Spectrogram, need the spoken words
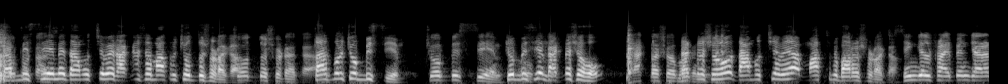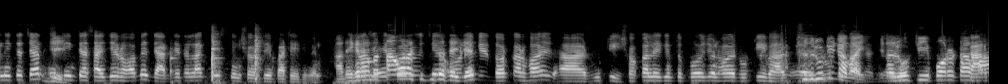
ছাব্বিশ সিএম এর দাম হচ্ছে ভাই ঢাকনা সহ মাত্র চোদ্দশো টাকা। 1400 টাকা। তারপরে চব্বিশ সিএম 24 সিএম চব্বিশ সিএম ঢাকনা সহ ঢাকনা সহ ঢাকনা সহ দাম হচ্ছে ভাইয়া মাত্র বারোশো টাকা। সিঙ্গেল ফ্রাই প্যান যারা নিতে চান এই তিনটা সাইজের হবে যার যেটা লাগবে স্ক্রিনশট দিয়ে পাঠিয়ে দিবেন। আর এখানে আমরা এরপর রাখছি দুটো সাইজের দরকার হয় রুটি। সকালে কিন্তু প্রয়োজন হয় রুটি ভাত শুধু রুটি না ভাই এটা রুটি পরোটা মাছ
